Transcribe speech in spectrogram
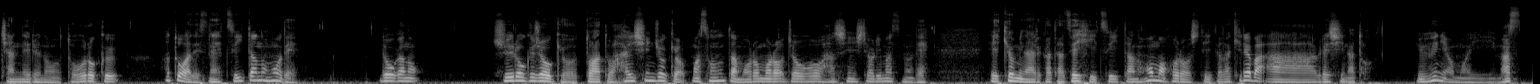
チャンネルの登録、あとはですね、ツイッターの方で動画の収録状況と、あとは配信状況、まあ、その他もろもろ情報を発信しておりますので、えー、興味のある方はぜひ Twitter の方もフォローしていただければあ嬉しいなというふうに思います。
